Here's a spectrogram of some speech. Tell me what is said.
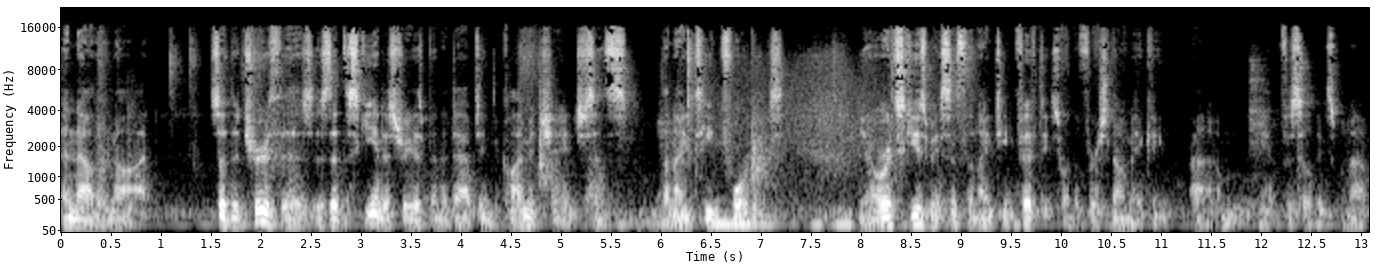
and now they're not. So the truth is, is that the ski industry has been adapting to climate change since the 1940s you know, or excuse me, since the 1950s when the first snowmaking um, you know, facilities went up.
